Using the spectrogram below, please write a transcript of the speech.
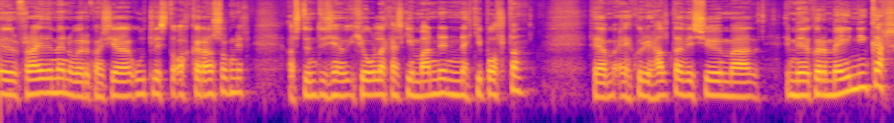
eru fræðimenn og eru kannski að útlista okkar rannsóknir að stundu sem hjóla kannski mannin en ekki boltan þegar einhverjir halda við sjöum að með einhverja meiningar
